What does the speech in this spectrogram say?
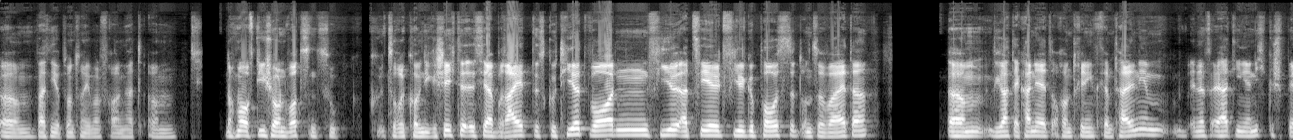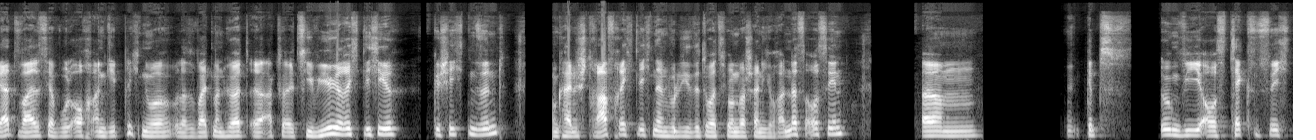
ähm, weiß nicht, ob sonst noch jemand Fragen hat, ähm, nochmal auf die Sean Watson zu, zurückkommen. Die Geschichte ist ja breit diskutiert worden, viel erzählt, viel gepostet und so weiter. Ähm, wie gesagt, er kann ja jetzt auch am Trainingscamp teilnehmen. NFL hat ihn ja nicht gesperrt, weil es ja wohl auch angeblich nur, oder soweit man hört, äh, aktuell zivilgerichtliche Geschichten sind und keine strafrechtlichen. Dann würde die Situation wahrscheinlich auch anders aussehen. Ähm, Gibt es irgendwie aus Texas Sicht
